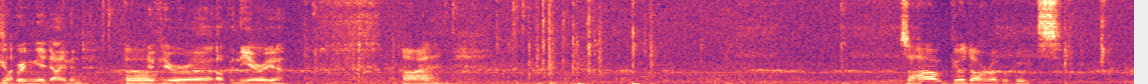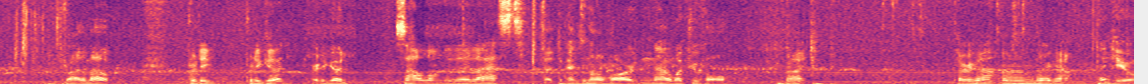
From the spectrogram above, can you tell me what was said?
you bring me a diamond Um, if you're uh, up in the area? I. So how good are rubber boots? Try them out. Pretty, pretty good. Pretty good. So how long do they last? That depends on how hard and how much you fall. Right. There we go. Um, there we go. Thank you.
